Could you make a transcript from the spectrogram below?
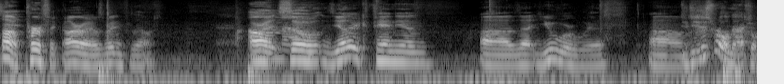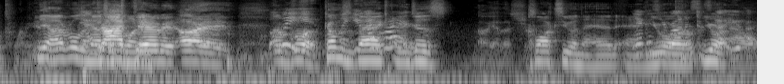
Oh, perfect. All right, I was waiting for that one. All right, Oh, no. so the other companion uh, that you were with, um, Did you just roll a natural twenty? yeah, I rolled a Yeah. natural God 20. damn it! All right. But I'm wait, you- Comes but you got back and just Yeah, that's true. clocks you in the head, and because you your are you are out.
